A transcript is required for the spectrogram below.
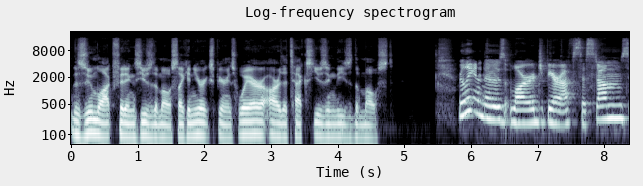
the Zoomlock fittings used the most? Like in your experience, where are the techs using these the most? Really, in those large VRF systems,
